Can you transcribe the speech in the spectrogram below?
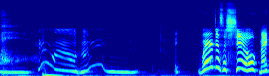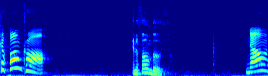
Hmm. hmm. Where does a shoe make a phone call? In a phone booth. No.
